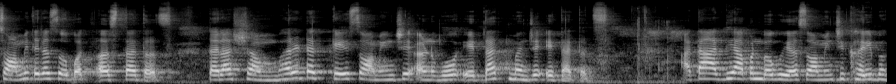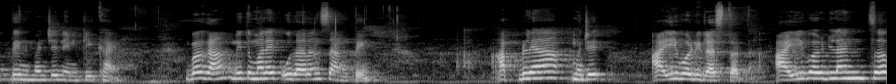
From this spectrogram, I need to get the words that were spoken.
स्वामी त्याच्यासोबत असतातच. त्याला शंभर टक्के स्वामींचे अनुभव येतात म्हणजे येतातच. आता आधी आपण बघूया स्वामींची खरी भक्ती म्हणजे नेमकी काय. बघा मी तुम्हाला एक उदाहरण सांगते. आपल्या म्हणजे आई वडील असतात. आई वडिलांचं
